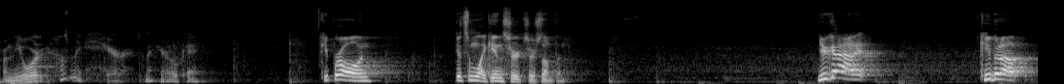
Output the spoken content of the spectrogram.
From the order. How's my hair? Is my hair okay? Keep rolling. Get some like inserts or something. You got it. Keep it up.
